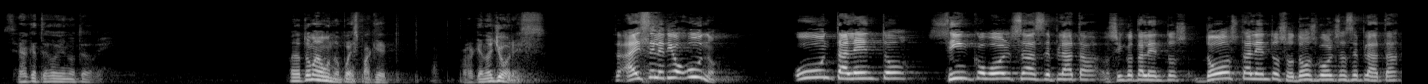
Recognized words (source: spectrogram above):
¿será que te doy o no te doy? Bueno, toma uno pues para que, para que no llores. A ese le dio uno, un talento, cinco bolsas de plata o cinco talentos, dos talentos o dos bolsas de plata,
